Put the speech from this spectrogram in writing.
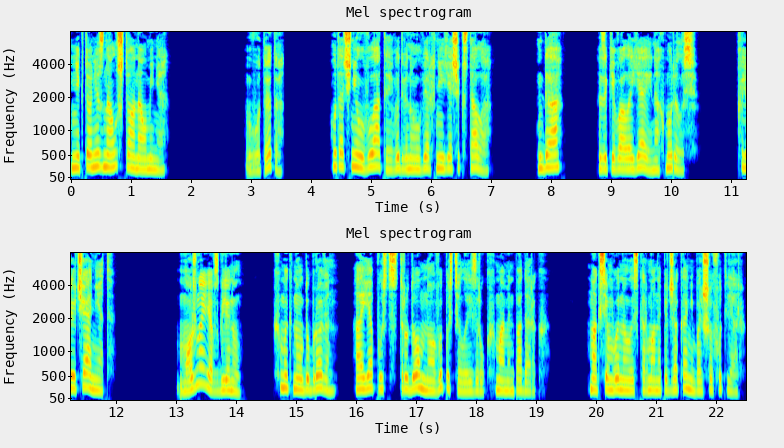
Никто не знал, что она у меня. «Вот это?» — уточнил Влад и выдвинул верхний ящик стола. «Да», — закивала я и нахмурилась. «Ключа нет». «Можно я взгляну?» — хмыкнул Дубровин, а я пусть с трудом, но выпустила из рук мамин подарок. Максим вынул из кармана пиджака небольшой футляр.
